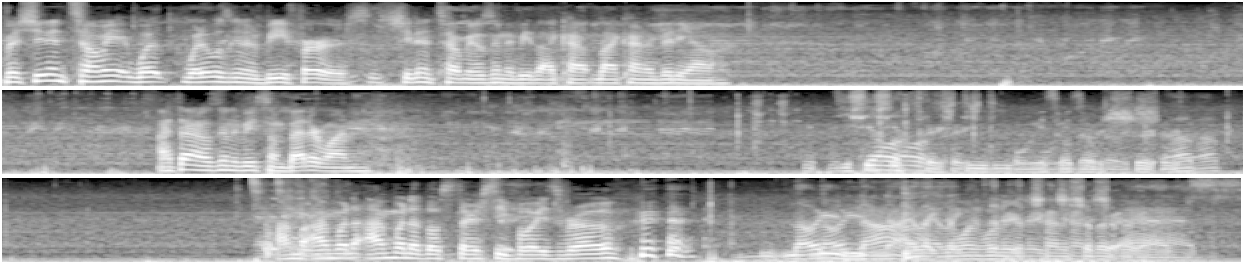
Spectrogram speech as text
But she didn't tell me what what it was gonna be first. She didn't tell me it was gonna be that kind that kind of video. I thought it was gonna be some better one. You see all the thirsty boys with their shirt up? I'm I'm one I'm one of those thirsty boys, bro. No, you're not. I like the ones that are trying to show their abs.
